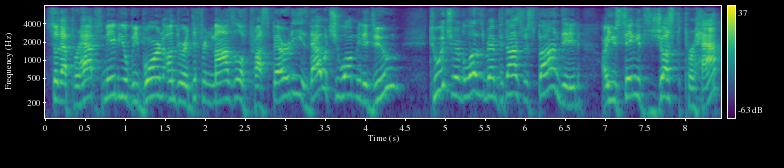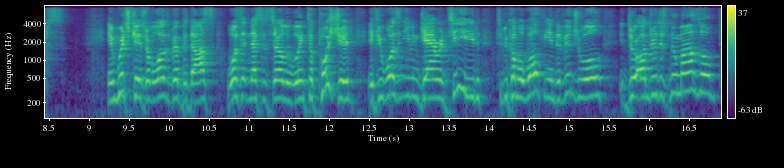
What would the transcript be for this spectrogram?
so that perhaps maybe you'll be born under a different mazel of prosperity? Is that what you want me to do? To which Rabbi Elazar ben Pedas responded, Are you saying it's just perhaps? In which case, Rabbi Elazar ben Pedas wasn't necessarily willing to push it if he wasn't even guaranteed to become a wealthy individual under this new mazel.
